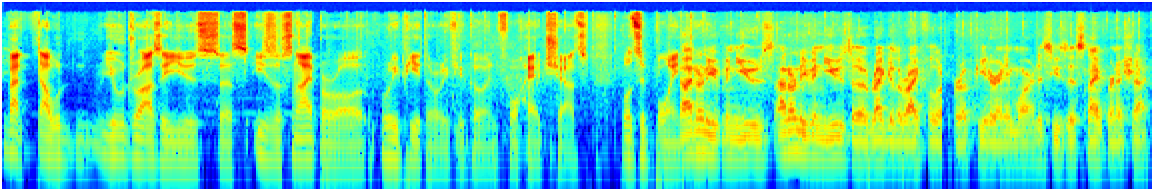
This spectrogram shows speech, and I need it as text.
But I would, you would rather use uh, either sniper or repeater if you're going for headshots. What's the point? I don't even use I don't even use a regular rifle or a repeater anymore. I just use a sniper and a shot.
